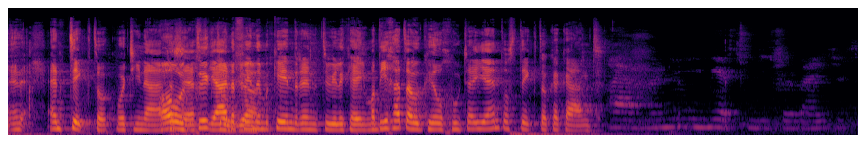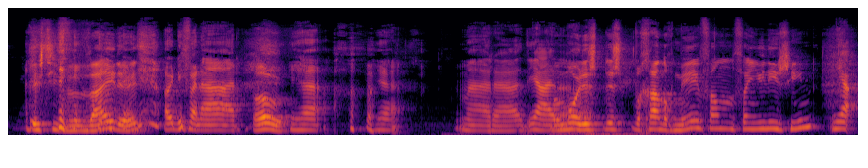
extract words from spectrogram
En, en TikTok wordt hierna Oh, gezegd. TikTok, ja, dat ja. vinden mijn kinderen natuurlijk helemaal. Die gaat ook heel goed, hè Jent, als TikTok-account. Is die verwijderd? Oh, die van haar. Oh, Ja, ja. Maar eh, ja... maar eh, mooi. Dus, dus we gaan nog meer van, van jullie zien. Ja,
